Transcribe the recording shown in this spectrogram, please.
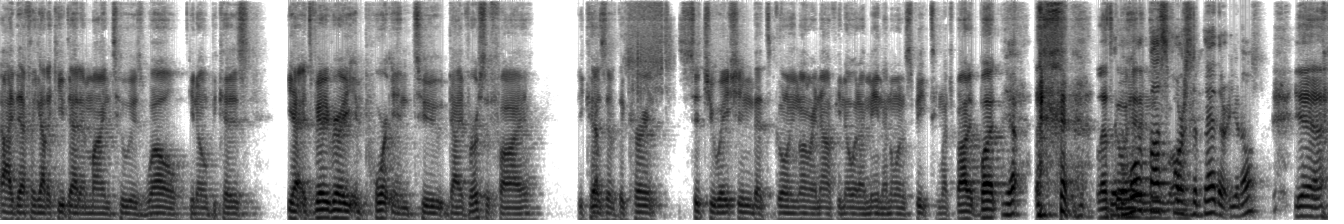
I definitely got to keep that in mind too as well, you know, because yeah, it's very very important to diversify because of the current situation that's going on right now if you know what I mean. I don't want to speak too much about it, but Yeah, let's the, go the ahead more passports, the better. You know. Yeah,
